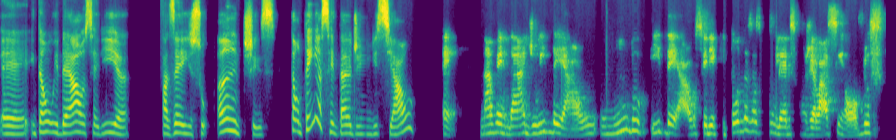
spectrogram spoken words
é, então o ideal seria fazer isso antes. Então, tem essa idade inicial? É, na verdade, o ideal, o mundo ideal seria que todas as mulheres congelassem óvulos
